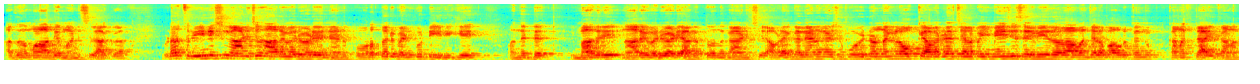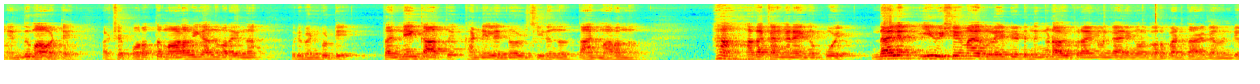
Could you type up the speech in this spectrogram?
അത് നമ്മൾ ആദ്യം മനസ്സിലാക്കുക. ഇവിടെ ശ്രീനിഷ് കാണിച്ച നാറേ പരിപാടി തന്നെയാണ്. പുറത്തൊരു പെൺകുട്ടി ഇരിക്കെ വന്നിട്ട് ഇമാതിരി നാറേ പരിപാടി അകത്ത് വന്ന് കാണിച്ച് അവളെയും കല്യാണം കഴിച്ച് പോയിട്ടുണ്ടെങ്കിൽ ഓക്കെ അവരുടെ ചിലപ്പോൾ ഇമേജ് സേവ് ചെയ്തതാവാം. ചിലപ്പോൾ അവർക്ക് കണക്ട് കണക്റ്റ് ആയി കാണാം. എന്തുമാവട്ടെ. പക്ഷെ പുറത്ത് മാളവിക എന്ന് പറയുന്ന ഒരു പെൺകുട്ടി തന്നെയും കാത്ത് കണ്ണിൽ എണ്ണ ഒഴിച്ചിരുന്നത് താൻ മറന്ന് അതൊക്കെ അങ്ങനെ അങ്ങ് പോയി. എന്തായാലും ഈ വിഷയവുമായി റിലേറ്റ് ചെയ്തിട്ട് നിങ്ങളുടെ അഭിപ്രായങ്ങളും കാര്യങ്ങളും ഉറപ്പായിട്ട് താഴ്ക്കാൻ വേണ്ടി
